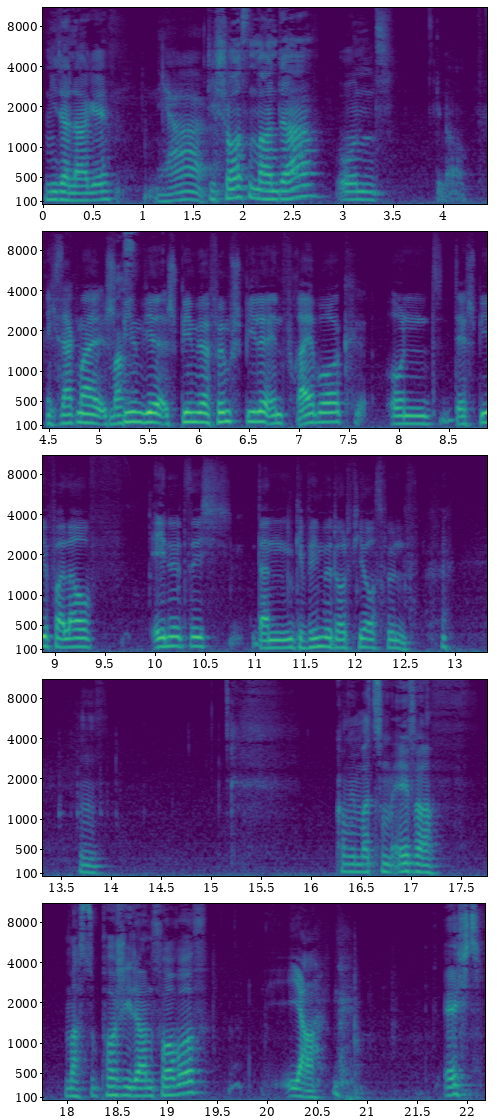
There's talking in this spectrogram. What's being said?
Niederlage. Ja. Die Chancen waren da und genau. Ich sag mal, spielen wir, spielen wir fünf Spiele in Freiburg und der Spielverlauf ähnelt sich, dann gewinnen wir dort 4 aus 5. Hm. Kommen wir mal zum Elfer. Machst du Poschi da einen Vorwurf? Ja. Echt?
